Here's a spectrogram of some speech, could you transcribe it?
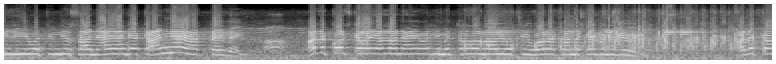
ಇಲ್ಲಿ ಇವತ್ತಿನ ದಿವಸ ನ್ಯಾಯಾಂಗಕ್ಕೆ ಅನ್ಯಾಯ ಆಗ್ತಾ ಇದೆ. ಅದಕ್ಕೋಸ್ಕರ ಎಲ್ಲ ನ್ಯಾಯವಾದಿ ಮಿತ್ರರು ನಾವು ಇವತ್ತು ಹೋರಾಟವನ್ನು ಕೈಗೊಂಡಿದ್ದೀವಿ. ಅದಕ್ಕೆ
